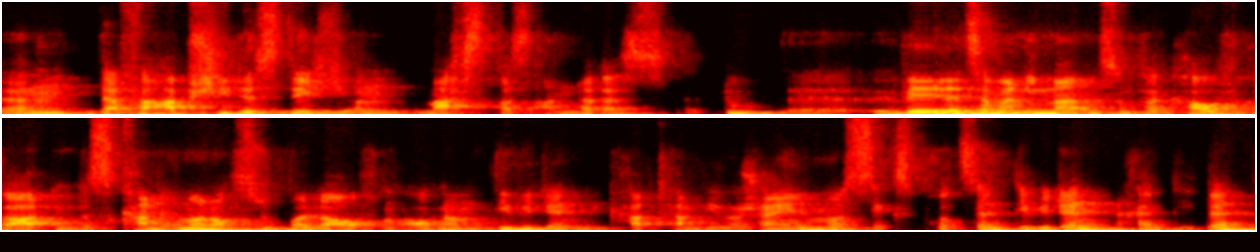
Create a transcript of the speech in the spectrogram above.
ähm, da verabschiedest dich und machst was anderes. Du äh, will jetzt aber niemanden zum Verkauf raten. Das kann immer noch super laufen. Auch nach einem Dividendencut haben die wahrscheinlich immer 6% Dividendenrendite.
